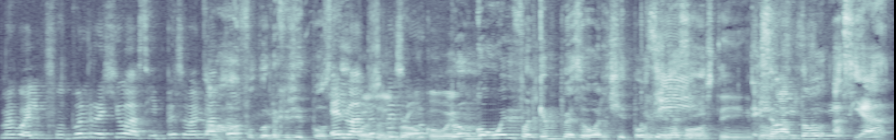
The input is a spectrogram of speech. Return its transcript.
Me acuerdo, El fútbol regio, así empezó el Ah, vato. fútbol regio shitposting. el vato Pues el. Bronco, güey. Bronco, güey, fue el que empezó el shitposting. así. shitposting y Ese vato Sí, sí, sí. hacía.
